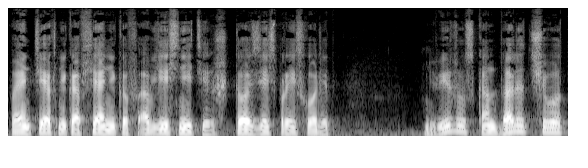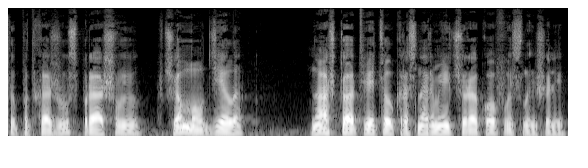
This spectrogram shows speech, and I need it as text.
«Воентехник Овсяников, объясните, что здесь происходит?» «Вижу, скандалят чего-то, подхожу, спрашиваю, в чем, мол, дело?» «Ну а что?» — ответил красноармеец Чураков, вы слышали.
